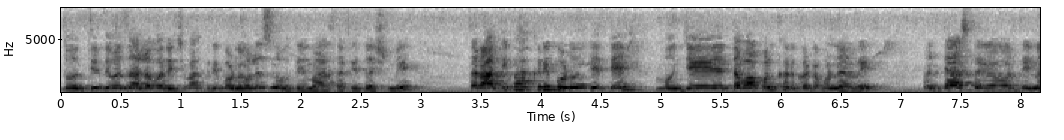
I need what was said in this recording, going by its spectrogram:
दोन तीन दिवस झालं वरीची भाकरी बनवलंच नव्हते माझ्यासाठी दशमी. तर आधी भाकरी बनवून घेते. म्हणजे तवा पण खरकट होणार नाही. आणि त्याच तव्यावरती ना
